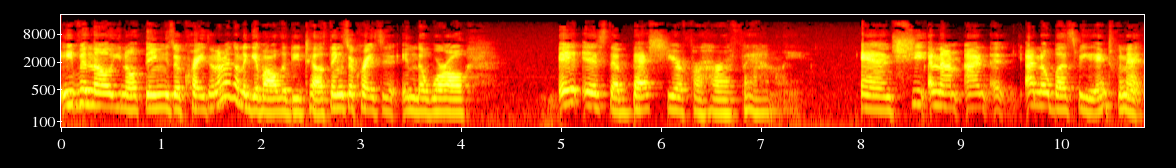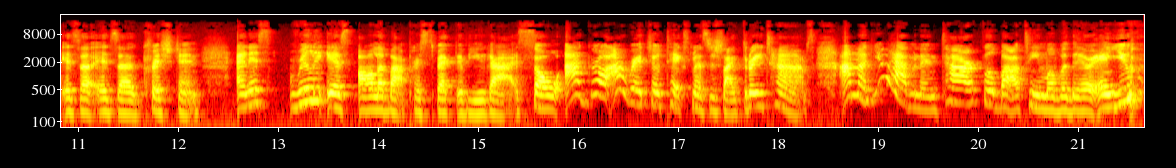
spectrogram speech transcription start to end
Even though you know things are crazy and i'm not going to give all the details things are crazy in the world it is the best year for her family. And she and i'm i, I know Busby antoinette is a is a christian and it's really is all about perspective you guys so i girl i read your text message like three times i'm like you have an entire football team over there and you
